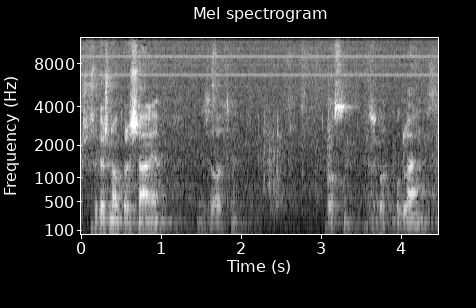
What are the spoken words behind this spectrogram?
Če so kakšno vprašanje, izvolite. Prosim, gospod Poglajen.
